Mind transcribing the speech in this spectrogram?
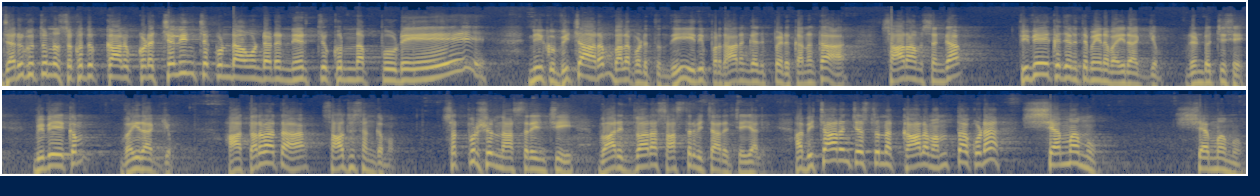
జరుగుతున్న సుఖదుఖాలకు కూడా చలించకుండా ఉండడం నేర్చుకున్నప్పుడే నీకు విచారం బలపడుతుంది. ఇది ప్రధానంగా చెప్పాడు. కనుక సారాంశంగా వివేకజనితమైన వైరాగ్యం. రెండు వచ్చేసే వివేకం వైరాగ్యం. ఆ తర్వాత సాధు సంగమం. సత్పురుషులను ఆశ్రయించి వారి ద్వారా శాస్త్ర విచారం చేయాలి. ఆ విచారం చేస్తున్న కాలం అంతా కూడా శమము. శమము.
